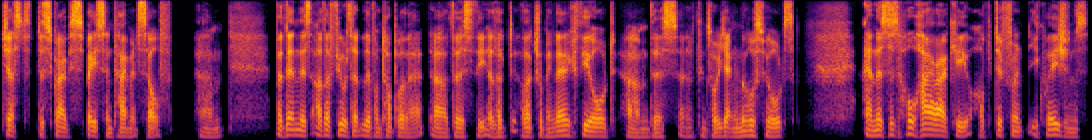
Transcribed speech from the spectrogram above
just describes space and time itself. Um, but then there's other fields that live on top of that. Uh, there's the elect- electromagnetic field. Um, there's uh, things called Yang-Mills fields, and there's this whole hierarchy of different equations,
